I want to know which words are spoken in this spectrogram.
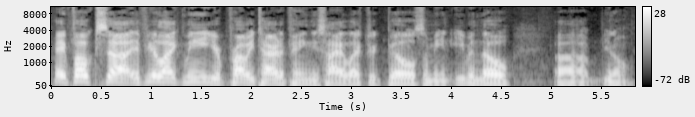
Hey, folks, uh, if you're like me, you're probably tired of paying these high electric bills. I mean, even though, uh, you know,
